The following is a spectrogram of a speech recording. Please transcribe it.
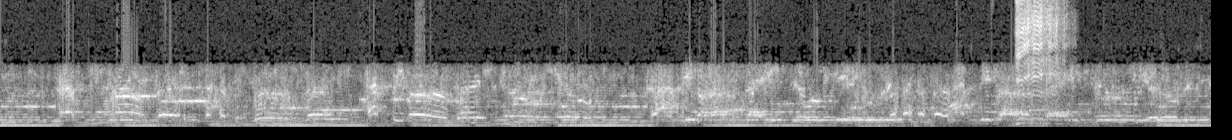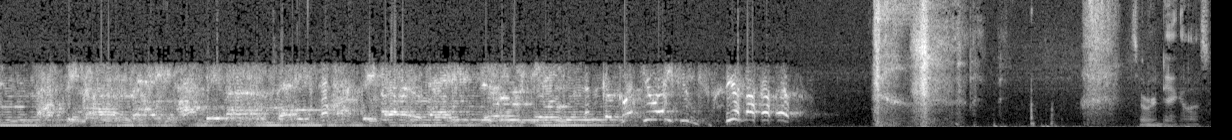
Congratulations! so ridiculous.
